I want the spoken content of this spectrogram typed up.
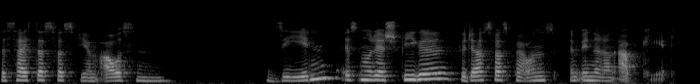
Das heißt, das, was wir im Außen sehen, ist nur der Spiegel für das, was bei uns im Inneren abgeht.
